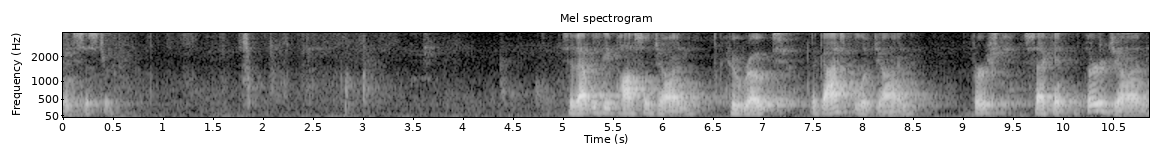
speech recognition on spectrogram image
and sister. So that was the Apostle John who wrote the Gospel of John, 1st, 2nd, 3rd John,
